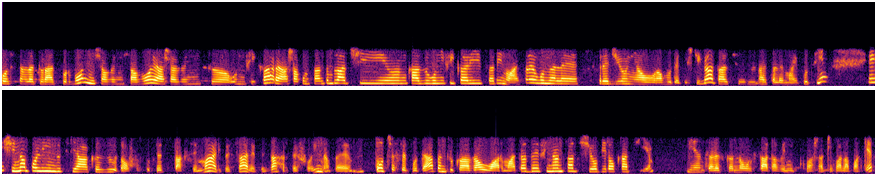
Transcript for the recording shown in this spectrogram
fost înlăturați burbonii și a venit Savoia și a venit uh, unificarea, așa cum s-a întâmplat și în cazul unificării țării noastre, unele regiuni au avut de câștigat, altele mai puțin. Ei, și în Napoli industria a căzut, au fost puse taxe mari pe sare, pe zahăr, pe făină, pe tot ce se putea, pentru că aveau o armată de finanțat și o birocrație. Bineînțeles că noul stat a venit cu așa ceva la pachet,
